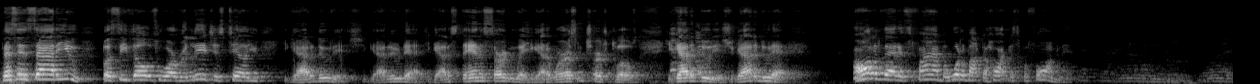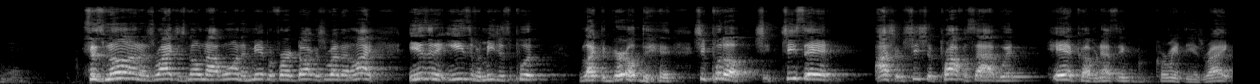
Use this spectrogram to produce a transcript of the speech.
That's inside of you. But see, those who are religious tell you, you got to do this, you got to do that, you got to stand a certain way, you got to wear some church clothes, you got to do this, you got to do that. All of that is fine, but what about the heart that's performing it? Since none is righteous, no, not one, and men prefer darkness rather than light, isn't it easy for me just put, like the girl did, she put a, she, she said, I should, she should prophesy with head covering. That's in Corinthians, right?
